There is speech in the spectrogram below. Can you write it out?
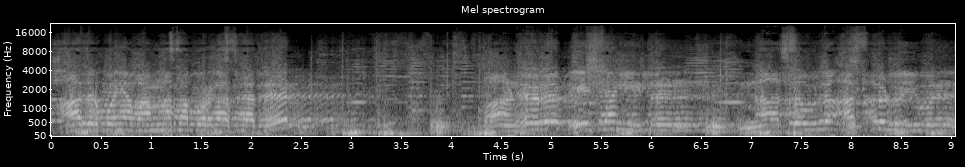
हा जर कोण्या बामणाचा पोरगा असता तर? पांढर पेशानी तर. नाचवलं असत डुईवर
